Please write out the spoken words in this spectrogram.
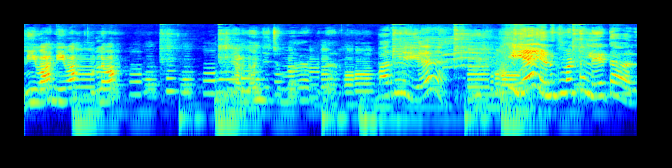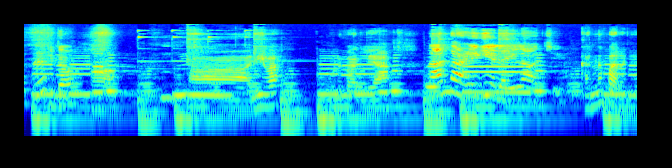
நீ வா நீ வா உள்ள வா? கொஞ்சம் சும்மாவே அப்படிதான். வரலையே? ஏன் எனக்கு மட்டும் லேட்டா வருது? நீ வா. உனக்கு வரலையா நான் தான் அழகிய லைலா ஆச்சு கண்ணை பாருங்க.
